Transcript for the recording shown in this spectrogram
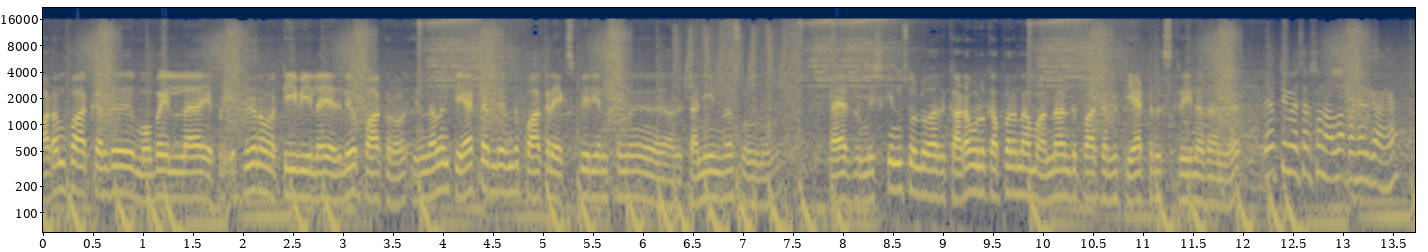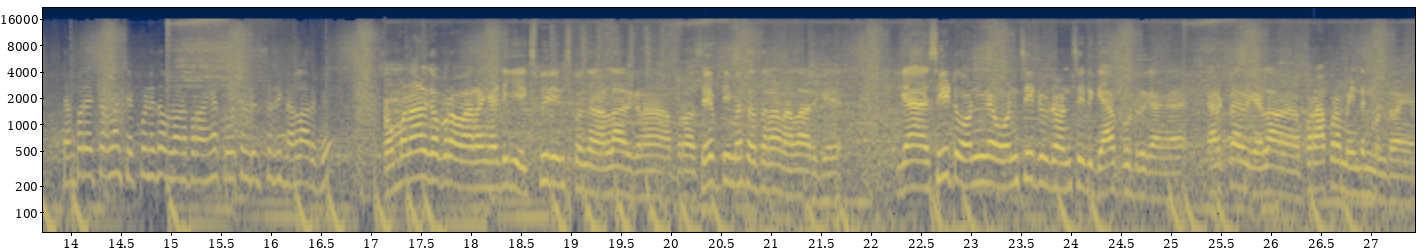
படம் பார்க்கறது மொபைலில் எப்படி எப்படியோ நம்ம டிவியில் எதுலேயோ பார்க்குறோம். இருந்தாலும் தியேட்டர்லேருந்து பார்க்குற எக்ஸ்பீரியன்ஸ்னு அது தனின்னு தான் சொல்லணும். டைரக்டர் மிஸ்கின் சொல்லுவார் கடவுளுக்கு அப்புறம் நம்ம அண்ணாந்து பார்க்குறது தியேட்டர் ஸ்க்ரீனை தான் சேஃப்டி மெஷர்ஸும் நல்லா பண்ணியிருக்காங்க. டெம்பரேச்சர்லாம் செக் பண்ணி தான் உள்ள அனுப்புகிறாங்க சோஷியல் டிஸ்டன்சிங் நல்லா இருக்குது ரொம்ப நாளுக்கு அப்புறம் வரங்காட்டிக்கு எக்ஸ்பீரியன்ஸ் கொஞ்சம் நல்லா இருக்குண்ணா அப்புறம் சேஃப்டி மெஷர்ஸ் எல்லாம் நல்லா இருக்கு okay seat one one seat விட்டு ஒன் சீட் கேப் விட்ருக்காங்க கரெக்டாக இருக்குது எல்லாம் ப்ராப்பராக மெயின்டைன் பண்ணுறாங்க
